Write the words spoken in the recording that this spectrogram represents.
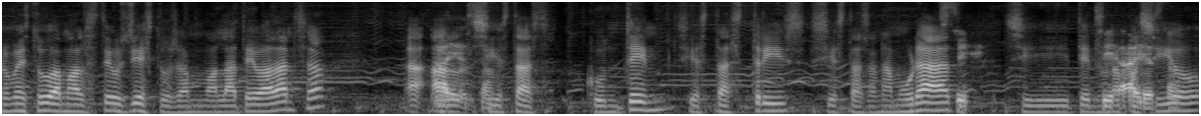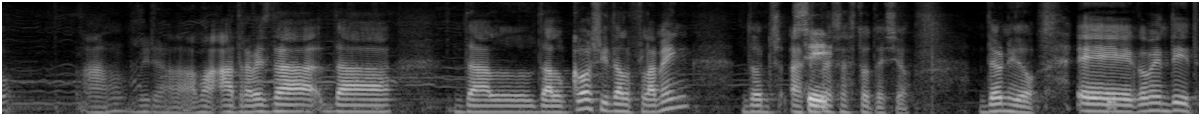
només tu amb els teus gestos, amb la teva dansa, uh, el, si estàs content, si estàs trist, si estàs enamorat, sí. si tens sí, una passió... Ah, mira, a, a través de, de, del, del cos i del flamenc doncs expresses sí. tot això. déu nhi eh, Com hem dit,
